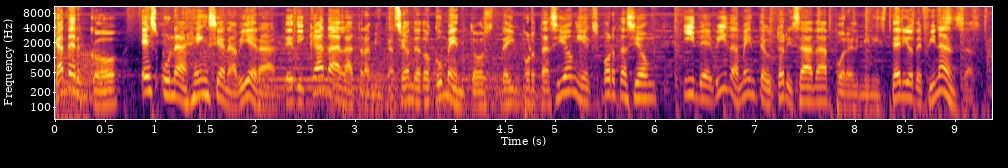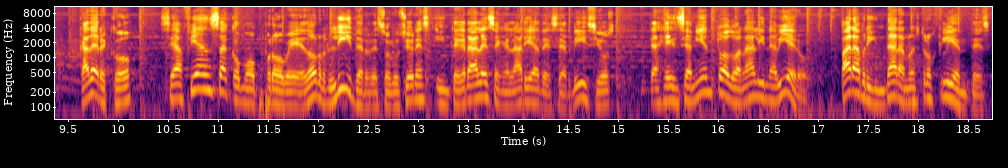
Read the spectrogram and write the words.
Caderco es una agencia naviera dedicada a la tramitación de documentos de importación y exportación y debidamente autorizada por el Ministerio de Finanzas. Caderco se afianza como proveedor líder de soluciones integrales en el área de servicios de agenciamiento aduanal y naviero para brindar a nuestros clientes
